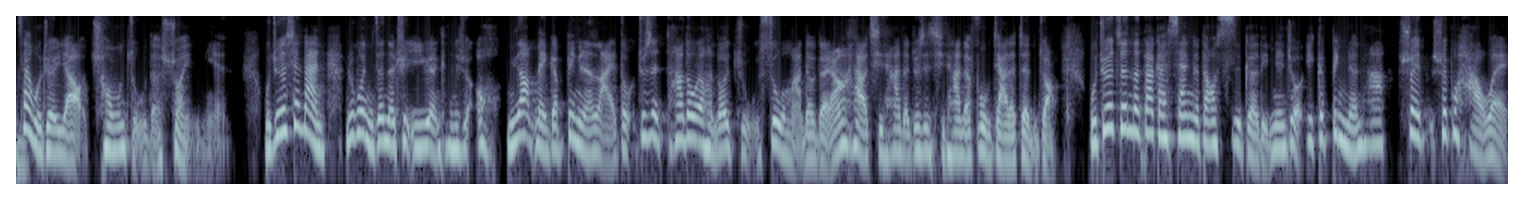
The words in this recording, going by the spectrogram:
再，我觉得要充足的睡眠。我觉得现在，如果你真的去医院，肯定是哦，你知道每个病人来都就是他都有很多主诉嘛，对不对？然后还有其他的就是其他的附加的症状。我觉得真的大概三个到四个里面就有一个病人他睡睡不好哎，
